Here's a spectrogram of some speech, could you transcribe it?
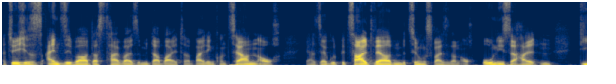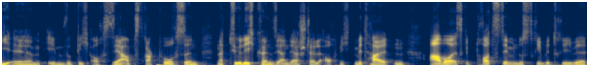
Natürlich ist es einsehbar, dass teilweise Mitarbeiter bei den Konzernen auch ja, sehr gut bezahlt werden, beziehungsweise dann auch Bonis erhalten, die ähm, eben wirklich auch sehr abstrakt hoch sind. Natürlich können sie an der Stelle auch nicht mithalten, aber es gibt trotzdem Industriebetriebe,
